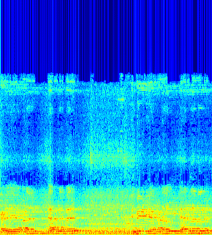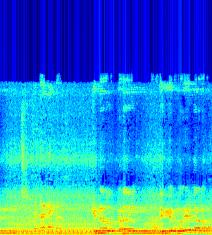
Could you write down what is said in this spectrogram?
கலிலேயா கடல் வேற என்ன பேரு? திபேரியா கடல் வேற என்ன பேரு? கிண்ணலூர் கடல். இருக்கிற ஒரே பேர் தான்.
